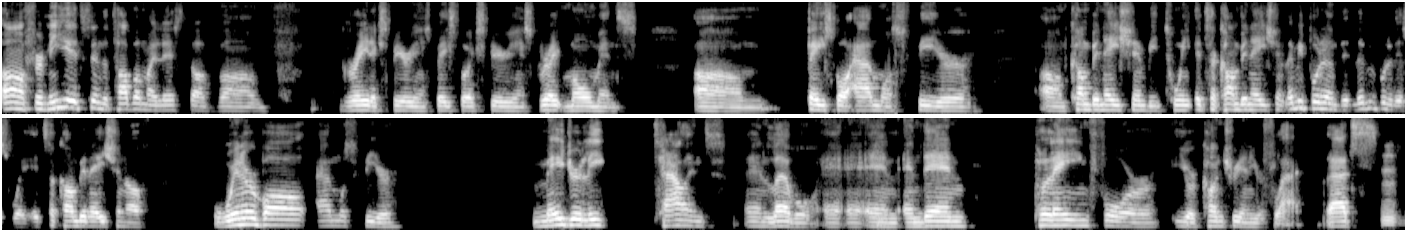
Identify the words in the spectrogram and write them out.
Uh, for me, it's in the top of my list of um, great experience, baseball experience, great moments, um, baseball atmosphere, um, combination between. It's a combination. Let me put it. Let me put it this way. It's a combination of winter ball atmosphere major league talent and level and, and and, then playing for your country and your flag. That's mm.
